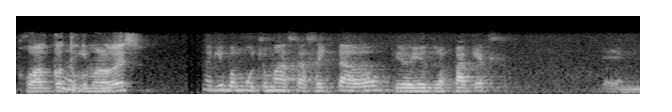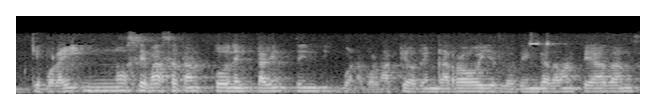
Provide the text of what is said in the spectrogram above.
Juanco, ¿tú cómo lo ves? Un equipo mucho más aceitado que hoy otros Packers, eh, que por ahí no se basa tanto en el talento, bueno, por más que lo tenga Rogers, lo tenga Davante Adams,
